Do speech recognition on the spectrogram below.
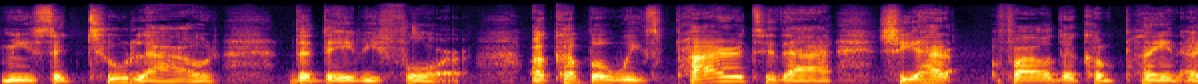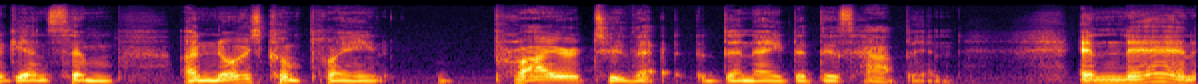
music too loud the day before. A couple weeks prior to that, she had filed a complaint against him, a noise complaint prior to that the night that this happened. And then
